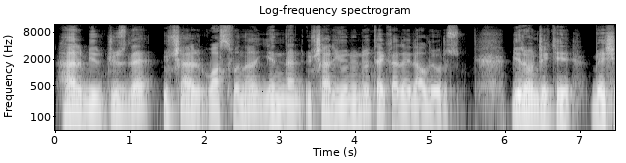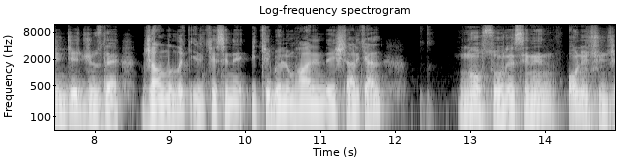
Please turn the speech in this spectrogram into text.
her bir cüzle üçer vasfını yeniden üçer yönünü tekrar ele alıyoruz. Bir önceki 5. cüzde canlılık ilkesini iki bölüm halinde işlerken Nuh suresinin 13.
